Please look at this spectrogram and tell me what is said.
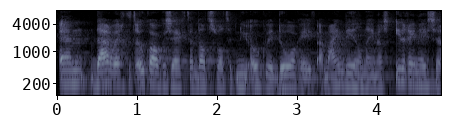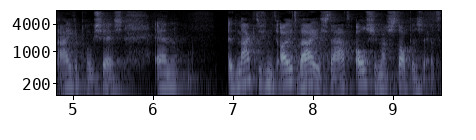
En daar werd het ook al gezegd, en dat is wat ik nu ook weer doorgeef aan mijn deelnemers. Iedereen heeft zijn eigen proces. En het maakt dus niet uit waar je staat als je maar stappen zet.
